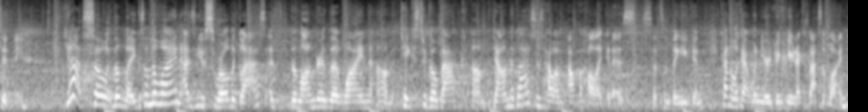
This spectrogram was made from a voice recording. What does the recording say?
Sydney. Yeah, so the legs on the wine, as you swirl the glass, as the longer the wine um, takes to go back um, down the glass is how um, alcoholic it is. So that's something you can kind of look at when you're drinking your next glass of wine.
